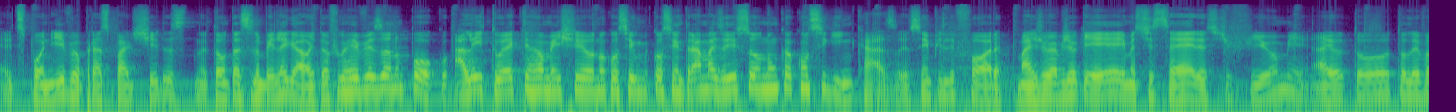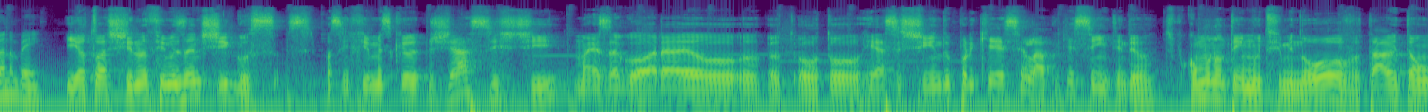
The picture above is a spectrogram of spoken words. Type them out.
é disponível pras partidas. Então tá sendo bem legal. Então eu fico revezando um pouco. A leitura é que realmente eu não consigo me concentrar, mas isso eu nunca consegui em casa. Eu sempre li fora. Mas jogar videogame, assistir série, assistir filme, aí eu tô, tô levando bem. E eu tô assistindo filmes antigos. Assim, filmes que eu já assisti, mas agora eu, eu, eu tô reassistindo porque, sei lá, porque sim, entendeu? Tipo, como não tem muito filme novo tal, então,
